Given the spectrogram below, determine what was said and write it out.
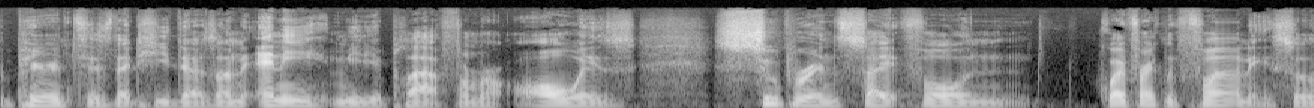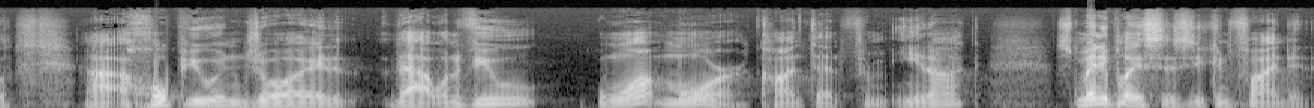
appearances that he does on any media platform are always super insightful and quite frankly funny. So uh, I hope you enjoyed that one. If you want more content from Henoc, there's many places you can find it.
